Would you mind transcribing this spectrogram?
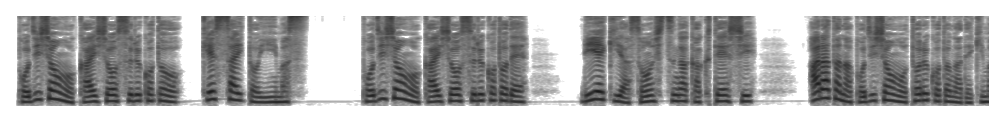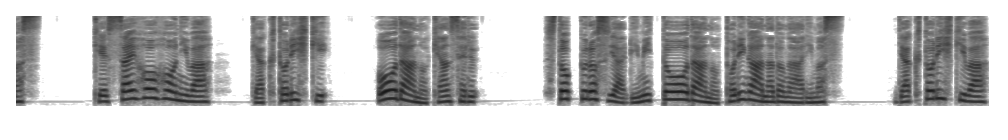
ポジションを解消することを決済と言います。ポジションを解消することで、利益や損失が確定し、新たなポジションを取ることができます。決済方法には、逆取引、オーダーのキャンセル、ストップロスやリミットオーダーのトリガーなどがあります。逆取引は、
